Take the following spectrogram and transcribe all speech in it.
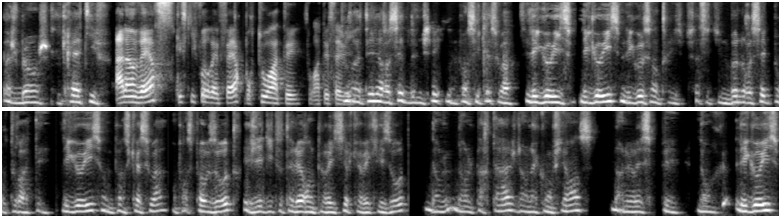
Page blanche, c'est créatif. À l'inverse, qu'est-ce qu'il faudrait faire pour tout rater, pour rater sa vie? Pour rater la recette de l'échec, ne penser qu'à soi. C'est l'égoïsme. L'égoïsme, l'égocentrisme. Ça, c'est une bonne recette pour tout rater. L'égoïsme, on ne pense qu'à soi, on ne pense pas aux autres. Et je l'ai dit tout à l'heure, on ne peut réussir qu'avec les autres, dans le, dans le partage, dans la confiance, dans le respect. Donc, l'égoïsme,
